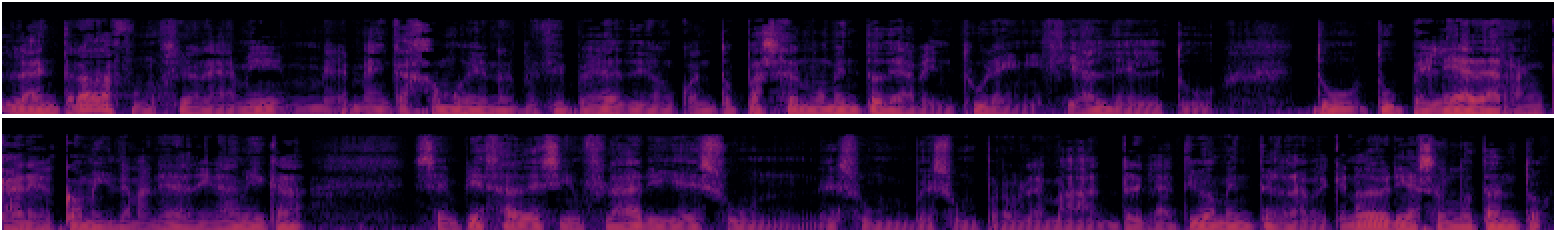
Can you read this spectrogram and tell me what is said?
la entrada funciona. A mí me, encaja muy bien al principio. Ya te digo, en cuanto pasa el momento de aventura inicial, de tu, tu, tu pelea de arrancar el cómic de manera dinámica, se empieza a desinflar y es un, es un, es un problema relativamente grave, que no debería serlo tanto,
